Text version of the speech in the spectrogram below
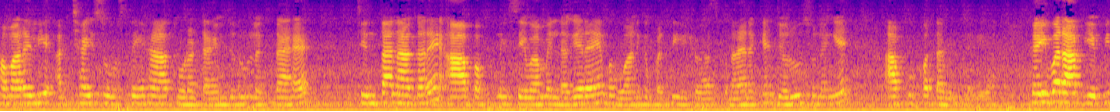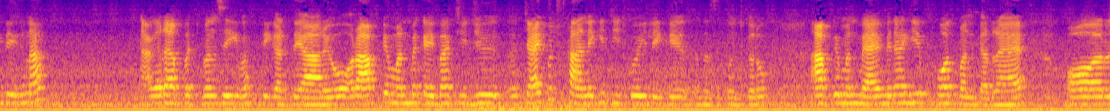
हमारे लिए अच्छा ही सोचते हैं थोड़ा टाइम ज़रूर लगता है। चिंता ना करें आप अपनी सेवा में लगे रहें भगवान के प्रति विश्वास बनाए रखें ज़रूर सुनेंगे आपको पता मिल लगेगा कई बार आप ये भी देखना, अगर आप बचपन से ही भक्ति करते आ रहे हो और आपके मन में कई बार चीज़, चाहे कुछ खाने की चीज़ को ही लेके जैसे कुछ करो, आपके मन में आए, मेरा ये बहुत मन कर रहा है और,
